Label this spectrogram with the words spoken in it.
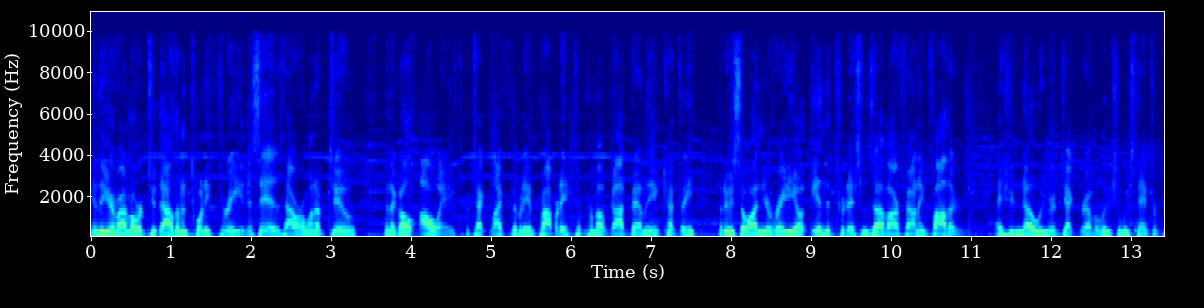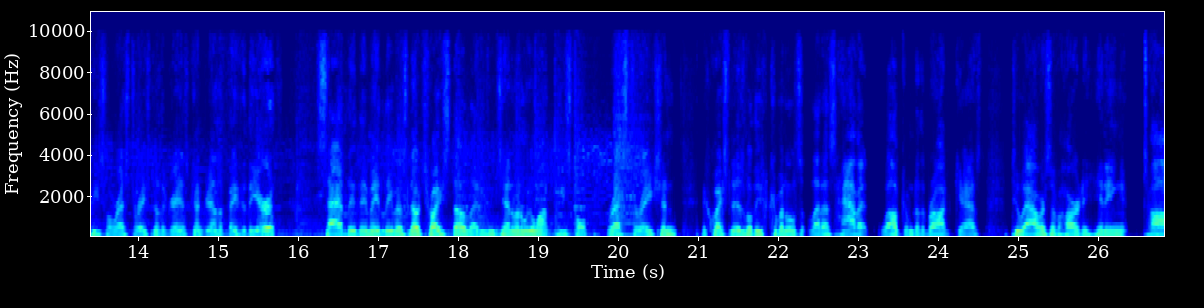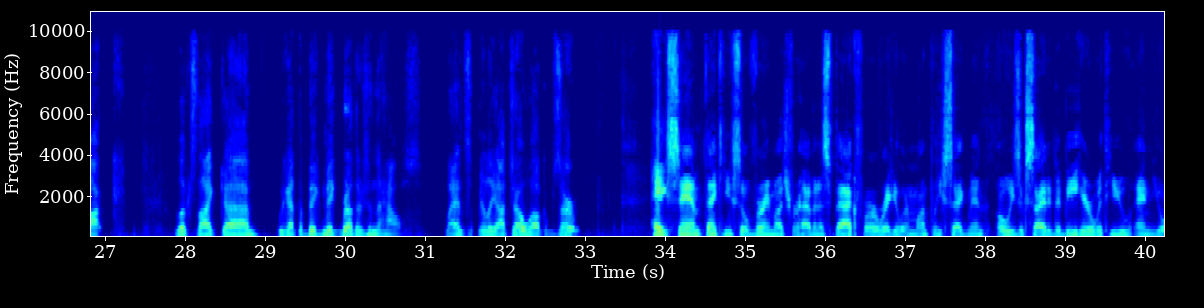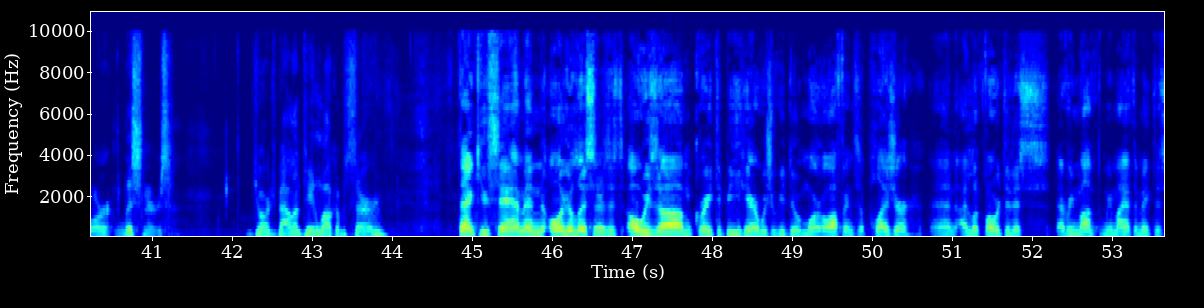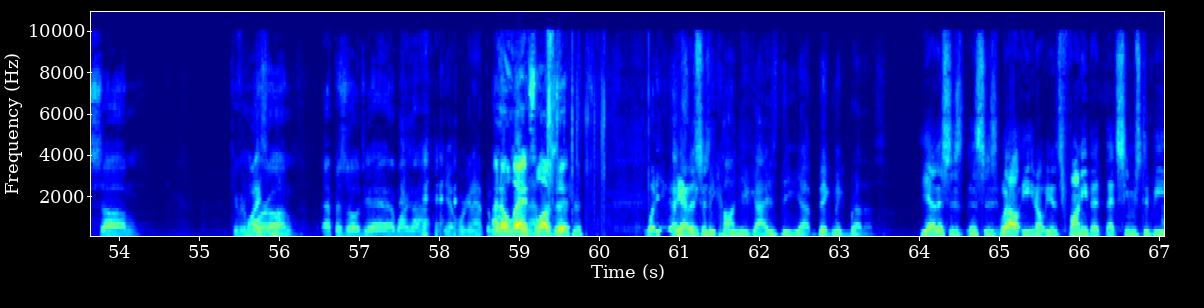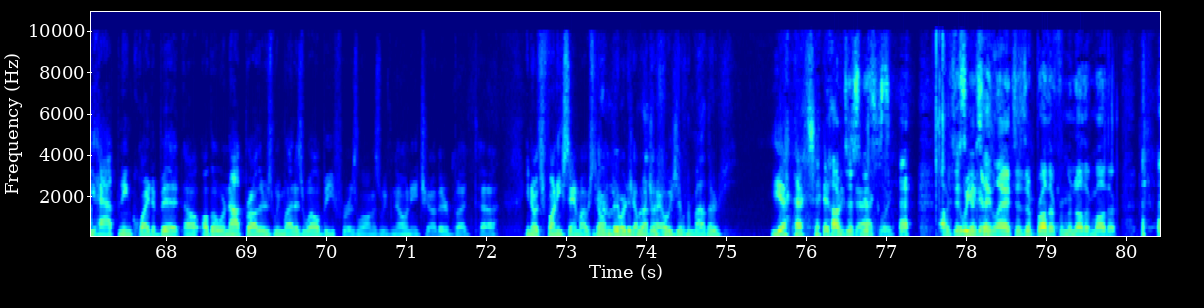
in the year of our Lord 2023. This is hour one of two, and the goal always to protect life, liberty, and property, to promote God, family, and country, to do so on your radio in the traditions of our founding fathers. As you know, we reject revolution. We stand for peaceful restoration of the greatest country on the face of the earth. Sadly, they may leave us no choice, though, ladies and gentlemen. We want peaceful restoration. The question is will these criminals let us have it? Welcome to the broadcast. Two hours of hard hitting talk. Looks like uh, we got the big Mig brothers in the house. Lance Migliaccio, welcome, sir. Hey, Sam, thank you so very much for having us back for our regular monthly segment. Always excited to be here with you and your listeners. George Balloutine, welcome, sir. Thank you, Sam, and all your listeners. It's always um, great to be here. I wish we could do it more often. It's a pleasure, and I look forward to this every month. We might have to make this um, give it Twice more a um, month. episodes. Yeah, why not? Yeah, we're gonna have to. I know Lance that, loves it. What do you guys Yeah, think this of me calling you guys the uh, Big Mig brothers? Yeah, this is this is well, you know, it's funny that that seems to be happening quite a bit. Uh, although we're not brothers, we might as well be for as long as we've known each other. But uh, you know, it's funny, Sam. I was You're George how much brothers I from always different mothers. yeah, that's it, I was just exactly. gonna I was just Were gonna say Lance is a brother from another mother.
